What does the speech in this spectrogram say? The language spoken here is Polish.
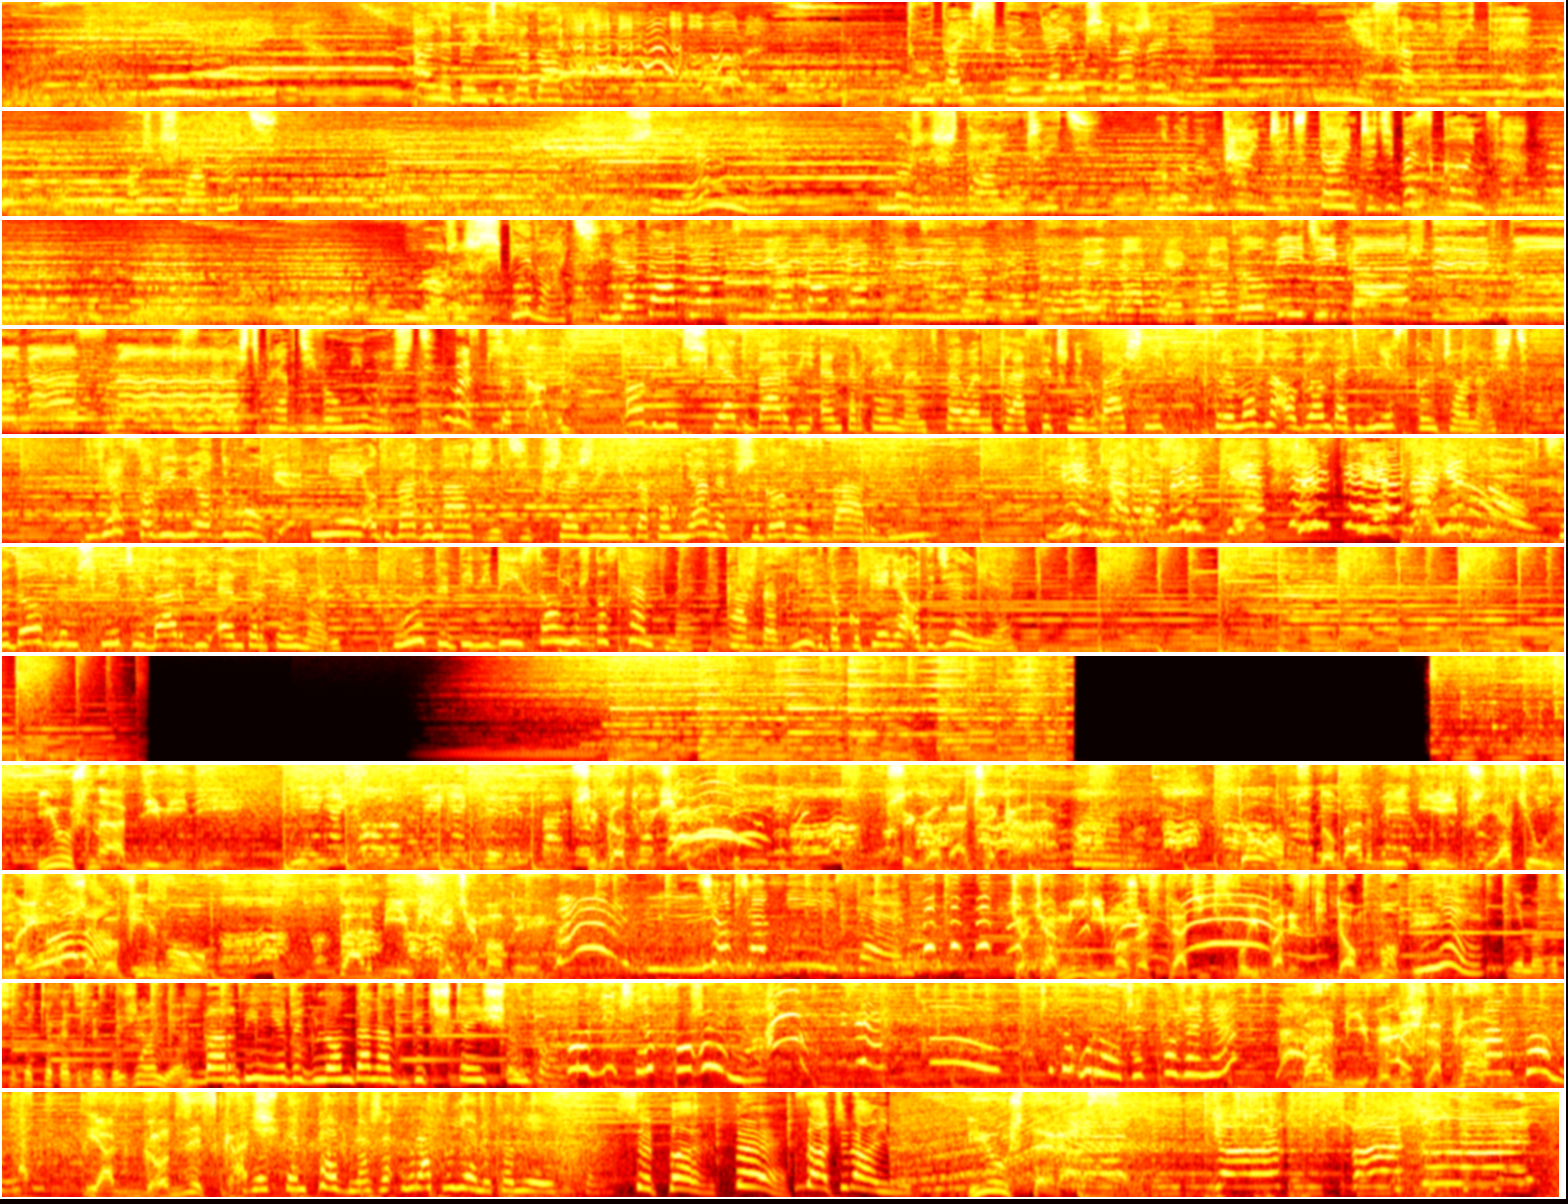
Ale będzie zabawa. Tutaj spełniają się marzenia. Niesamowite. Możesz latać? Przyjemnie. Możesz tańczyć? Mogłabym tańczyć, tańczyć bez końca. Możesz śpiewać. Ja tak jak ty, ja tak jak ty, ty tak jak ja, ty tak jak ja, to widzi każdy, prawdziwą miłość. Bez przesady. Odwiedź świat Barbie Entertainment pełen klasycznych baśni, które można oglądać w nieskończoność. Ja sobie nie odmówię. Miej odwagę marzyć i przeżyj niezapomniane przygody z Barbie Jedna za wszystkie, wszystkie za jedną! w cudownym świecie Barbie Entertainment. Płyty DVD są już dostępne, każda z nich do kupienia oddzielnie. Już na DVD. Zmieniaj kolor, zmieniaj styl, Przygotuj się. Przygoda czeka. Dołącz do Barbie i jej przyjaciół z najnowszego filmu Barbie w świecie mody. Ciocia Milsen! Ciocia Mili może stracić swój paryski dom mody. Nie, Nie może się doczekać wyburzania. Barbie nie wygląda na zbyt szczęśliwą. Magiczne stworzenia! Urocze stworzenia? Barbie wymyśla plan, Pomysł! jak go odzyskać. Jestem pewna, że uratujemy to miejsce. C'est parfait! Zaczynajmy! Już teraz.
